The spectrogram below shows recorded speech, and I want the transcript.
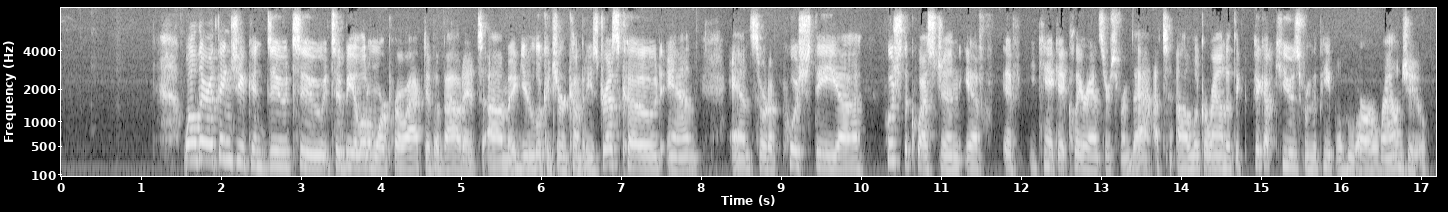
Well, there are things you can do to to be a little more proactive about it. Um, you look at your company's dress code and and sort of push the uh, push the question if if you can't get clear answers from that. Uh, look around at the pick up cues from the people who are around you.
